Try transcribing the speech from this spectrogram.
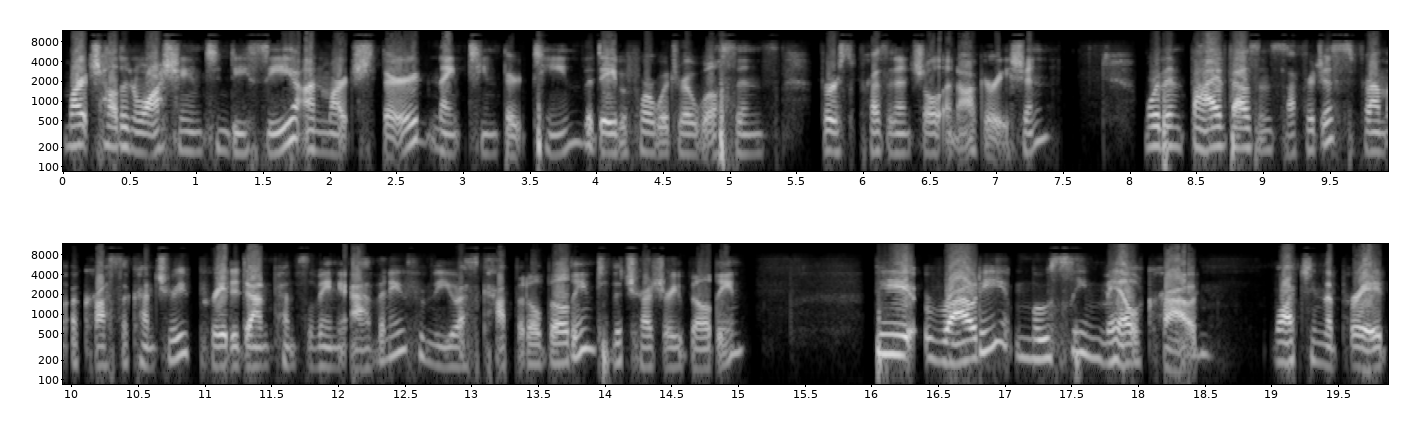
march held in Washington, D.C. on March 3rd, 1913, the day before Woodrow Wilson's first presidential inauguration. More than 5,000 suffragists from across the country paraded down Pennsylvania Avenue from the U.S. Capitol building to the Treasury building. The rowdy, mostly male crowd watching the parade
